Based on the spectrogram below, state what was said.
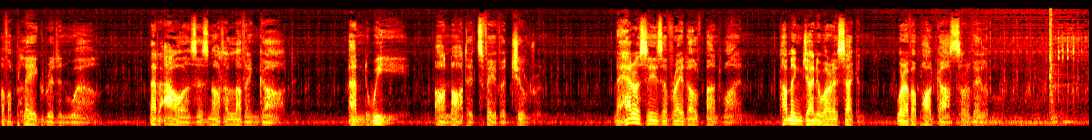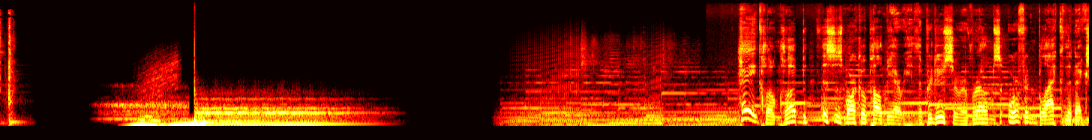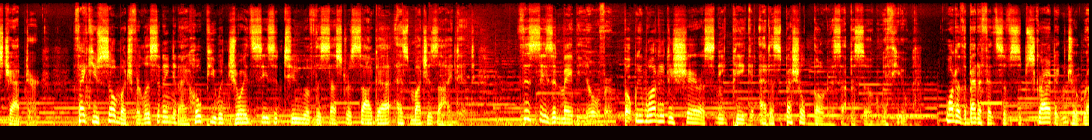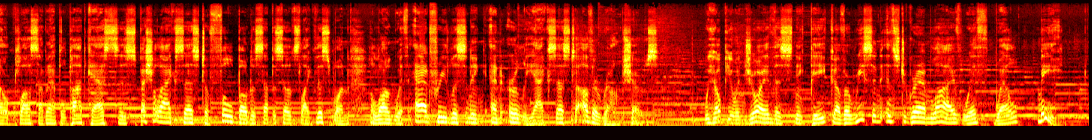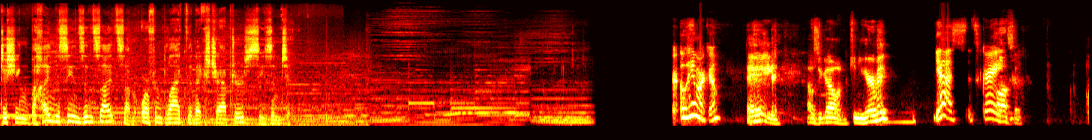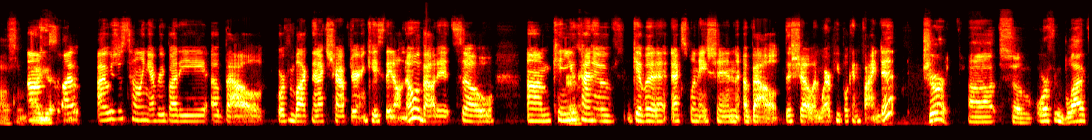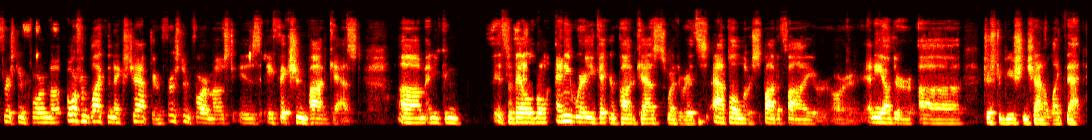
of a plague ridden world, that ours is not a loving God, and we are not its favored children. The Heresies of Radolf Burntwine, coming January 2nd, wherever podcasts are available. Hey, Clone Club, this is Marco Palmieri, the producer of Realm's Orphan Black The Next Chapter. Thank you so much for listening, and I hope you enjoyed season two of the Sestra saga as much as I did. This season may be over, but we wanted to share a sneak peek at a special bonus episode with you. One of the benefits of subscribing to Realm Plus on Apple Podcasts is special access to full bonus episodes like this one, along with ad free listening and early access to other Realm shows. We hope you enjoy this sneak peek of a recent Instagram Live with, well, me dishing behind the scenes insights on Orphan Black The Next Chapter, Season 2. Oh, hey, Marco. Hey, how's it going? Can you hear me? Yes, it's great. Awesome. Awesome. Um, so I, I was just telling everybody about Orphan Black The Next Chapter in case they don't know about it. So, um, can you kind of give an explanation about the show and where people can find it? Sure. Uh, so, Orphan Black, first and foremost, Orphan Black, the next chapter, first and foremost, is a fiction podcast. Um, and you can, it's available anywhere you get your podcasts, whether it's Apple or Spotify or, or any other uh, distribution channel like that.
